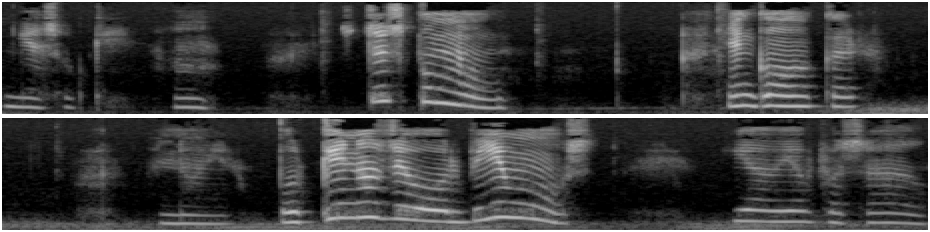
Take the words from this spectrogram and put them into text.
¿Y eso qué? Ah, esto es como en Goker. No, ¿Por qué nos devolvimos? Ya había pasado.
